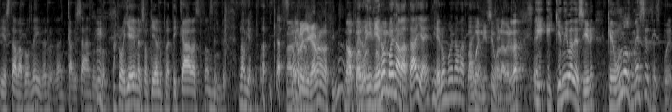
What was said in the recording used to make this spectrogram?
y estaba Rod Laver, ¿verdad? Encabezando, y Ro- Roy Emerson, que ya lo platicabas, entonces pues, no había nada que hacer. No, pero llegaron a la final. No, pero, y dieron buena batalla, ¿eh? Dieron buena batalla. Fue buenísimo, la verdad. ¿Y, y quién iba a decir que unos meses después,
